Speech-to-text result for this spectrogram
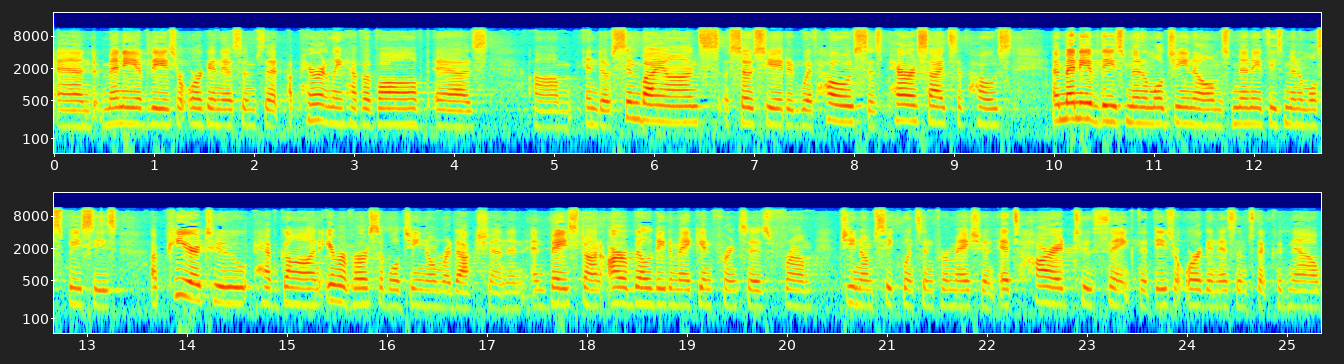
And many of these are organisms that apparently have evolved as um, endosymbionts associated with hosts, as parasites of hosts. And many of these minimal genomes, many of these minimal species appear to have gone irreversible genome reduction. And, and, based on our ability to make inferences from genome sequence information, it's hard to think that these are organisms that could now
